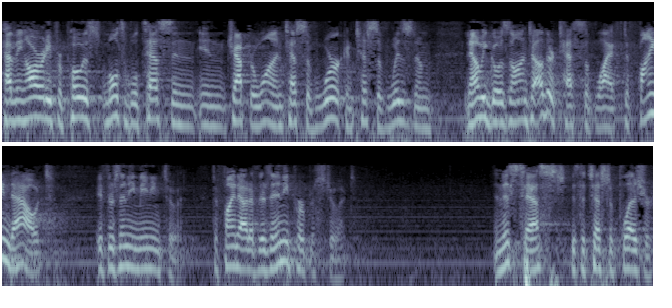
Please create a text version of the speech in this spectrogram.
having already proposed multiple tests in, in chapter 1, tests of work and tests of wisdom, now he goes on to other tests of life to find out if there's any meaning to it, to find out if there's any purpose to it. And this test is the test of pleasure.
